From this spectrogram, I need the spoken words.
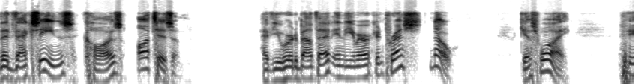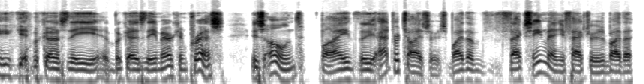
that vaccines cause autism. Have you heard about that in the American press? No. Guess why? because the because the American press is owned by the advertisers, by the vaccine manufacturers, by the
